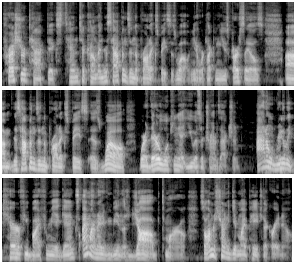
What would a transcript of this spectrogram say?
pressure tactics tend to come, and this happens in the product space as well. You know, we're talking used car sales. Um, this happens in the product space as well, where they're looking at you as a transaction. I don't really care if you buy from me again because I might not even be in this job tomorrow. So I'm just trying to get my paycheck right now,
